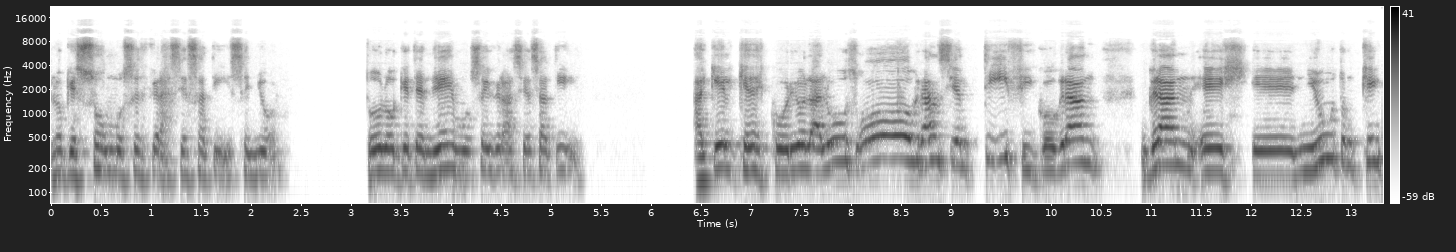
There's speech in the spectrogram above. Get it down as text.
lo que somos es gracias a ti, Señor. Todo lo que tenemos es gracias a ti. Aquel que descubrió la luz, oh, gran científico, gran, gran eh, eh, Newton, ¿quién,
